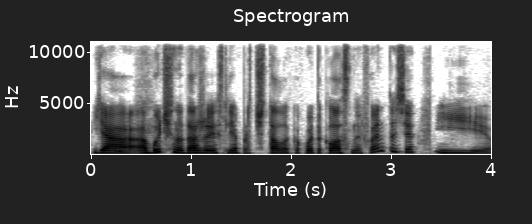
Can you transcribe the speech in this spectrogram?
Я обычно, даже если я прочитала какой-то классный фэнтези, и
